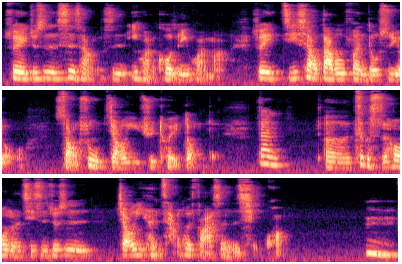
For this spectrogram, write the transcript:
所以就是市场是一环扣着一环嘛，所以绩效大部分都是由少数交易去推动的，但呃这个时候呢，其实就是交易很常会发生的情况。嗯，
